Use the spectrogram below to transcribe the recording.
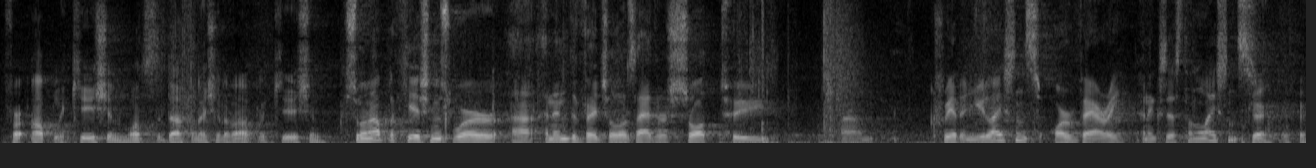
for application. What's the definition of application? So an application is where uh, an individual has either sought to um, create a new license or vary an existing license. Okay, okay.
